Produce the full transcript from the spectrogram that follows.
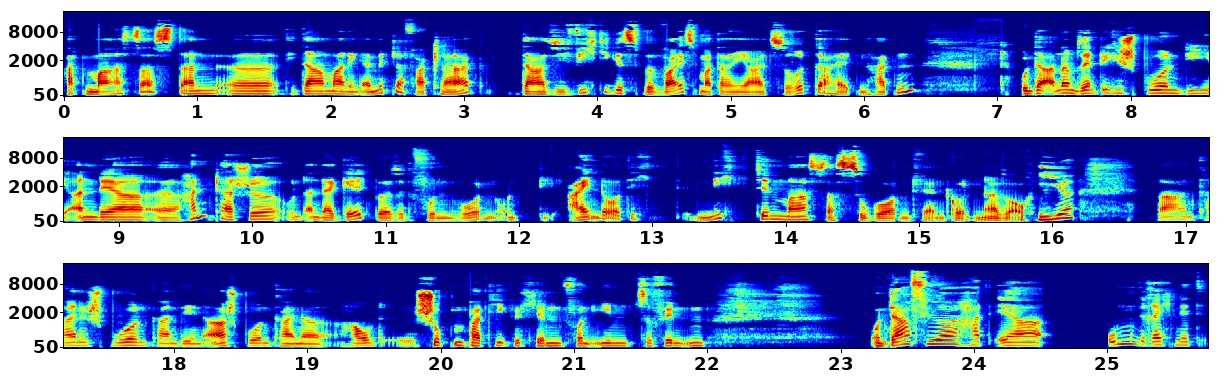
hat Masters dann äh, die damaligen Ermittler verklagt, da sie wichtiges Beweismaterial zurückgehalten hatten. Unter anderem sämtliche Spuren, die an der äh, Handtasche und an der Geldbörse gefunden wurden und die eindeutig nicht Tim Masters zugeordnet werden konnten. Also auch hier waren keine Spuren, keine DNA-Spuren, keine Hautschuppenpartikelchen von ihm zu finden. Und dafür hat er umgerechnet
